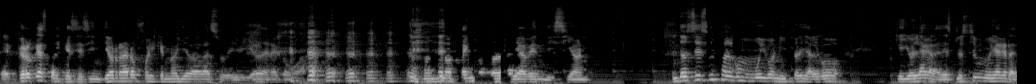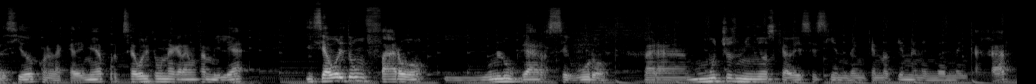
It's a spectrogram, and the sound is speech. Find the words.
Eh, creo que hasta el que se sintió raro fue el que no llevaba a su Baby Yoda, era como, ah, no, tengo todavía bendición. Entonces eso es algo muy bonito y algo que yo le agradezco. Yo estoy muy agradecido con la academia porque se ha vuelto una gran familia y se ha vuelto un faro y un lugar seguro para muchos niños que a veces sienten que no tienen en dónde encajar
